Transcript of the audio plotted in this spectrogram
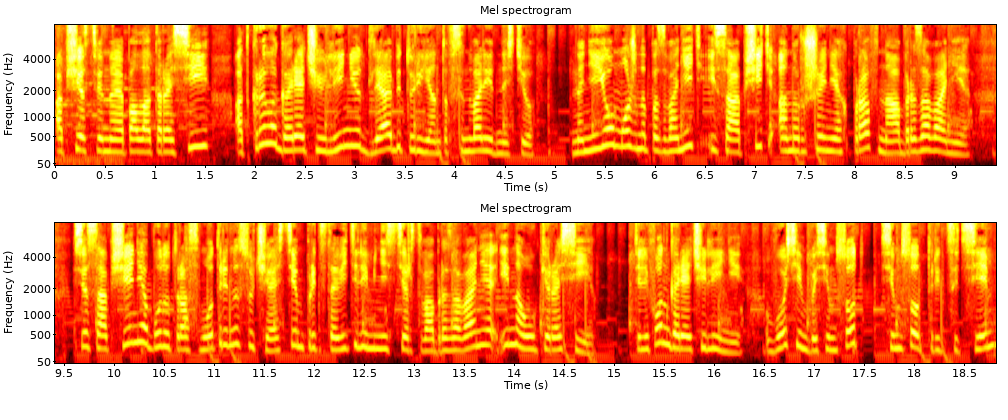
Общественная палата России открыла горячую линию для абитуриентов с инвалидностью. На нее можно позвонить и сообщить о нарушениях прав на образование. Все сообщения будут рассмотрены с участием представителей Министерства образования и науки России. Телефон горячей линии 8 800 737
